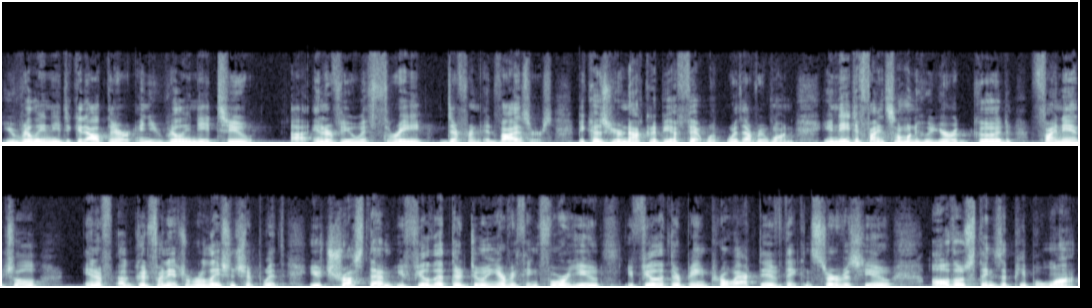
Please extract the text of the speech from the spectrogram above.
you really need to get out there and you really need to uh, interview with three different advisors because you're not going to be a fit with, with everyone. You need to find someone who you're a good financial in a, a, good financial relationship with. You trust them. You feel that they're doing everything for you. You feel that they're being proactive. They can service you. all those things that people want.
